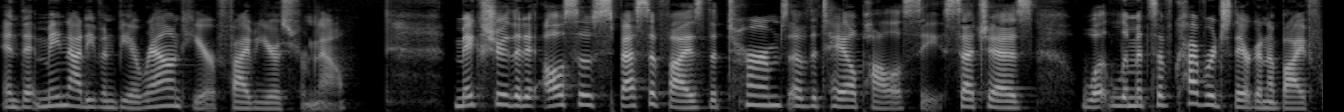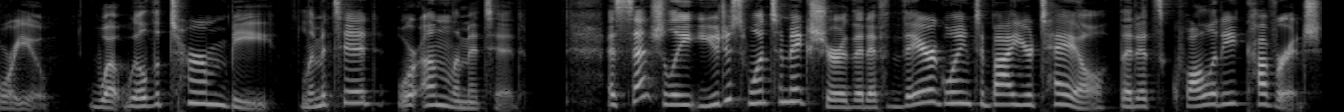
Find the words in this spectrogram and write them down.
and that may not even be around here five years from now. Make sure that it also specifies the terms of the tail policy, such as what limits of coverage they're going to buy for you. What will the term be, limited or unlimited? Essentially, you just want to make sure that if they're going to buy your tail, that it's quality coverage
